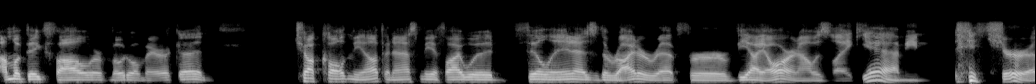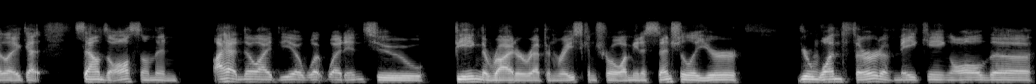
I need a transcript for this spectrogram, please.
I'm a big follower of Moto America. And Chuck called me up and asked me if I would fill in as the rider rep for VIR, and I was like, "Yeah, I mean, sure. Like that sounds awesome." And I had no idea what went into being the rider rep and race control. I mean, essentially, you're you're one third of making all the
